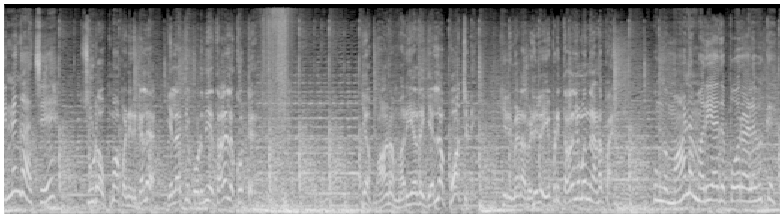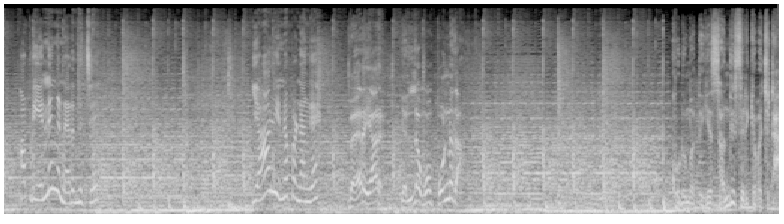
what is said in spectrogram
என்னங்க ஆச்சு? சூடா உப்புமா பண்ணிருக்கல? எல்லாத்தையும் கொண்டு என் தலையில கொட்டு. என் மான மரியாதை எல்லாம் போச்சுடி. இனிமே நான் வெளியில எப்படி தலை நிமிர்ந்து நடப்பேன் உங்க மான மரியாதை போற அளவுக்கு அப்படி என்னங்க நடந்துச்சு? யார் என்ன பண்ணாங்க? வேற யாரு? எல்லாம் உன் பொண்ணுதான். குடும்பத்தையே சந்தி சிரிக்க வச்சுட்டா?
